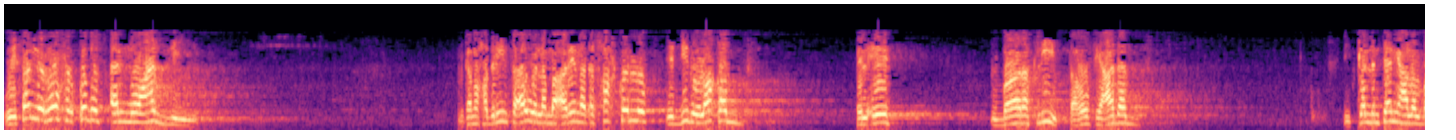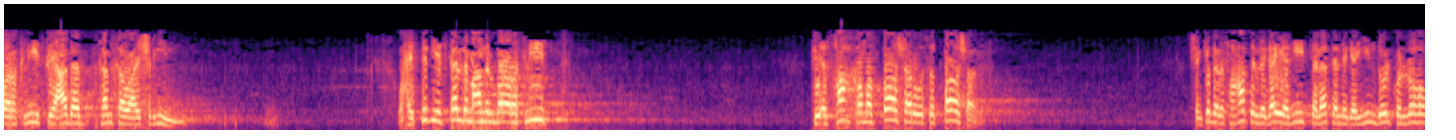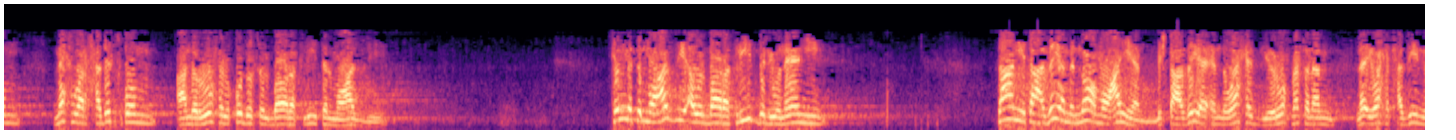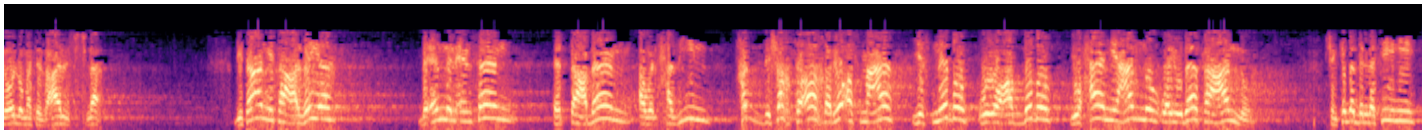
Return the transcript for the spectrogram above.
ويسمي الروح القدس المعزي اللي كانوا حاضرين في أول لما قرينا الإصحاح كله يديله لقب الإيه؟ الباراكليت أهو في عدد. يتكلم تاني على الباراكليت في عدد 25 وهيبتدي يتكلم عن الباراكليت في إصحاح 15 و16 عشان كده الإصحاحات اللي جاية دي الثلاثه اللي جايين دول كلهم محور حديثهم عن الروح القدس الباراكليت المعزي. كلمة المعزي أو الباراكليت باليوناني تعني تعزية من نوع معين مش تعزية إن واحد يروح مثلا لاقي واحد حزين يقول له ما تزعلش لا. دي تعني تعزية بإن الإنسان التعبان أو الحزين حد شخص آخر يقف معاه يسنده ويعضده يحامي عنه ويدافع عنه. عشان كده باللاتيني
